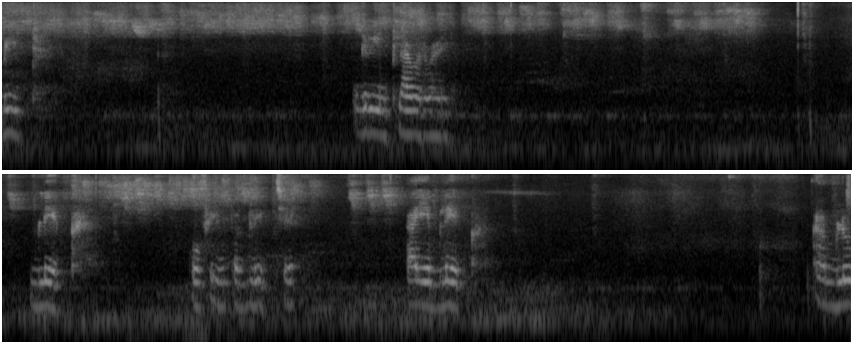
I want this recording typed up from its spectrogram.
બીટ. ફ્લાવર વાળી બ્લેક કોફી ઉપર બ્લેક છે. આ એ બ્લેક આ બ્લુ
